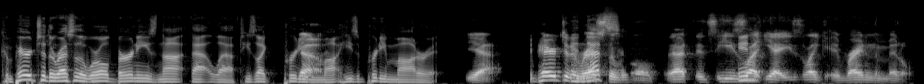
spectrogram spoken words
compared to the rest of the world, Bernie's not that left. He's like pretty. No. Mo- he's a pretty moderate. yeah, compared to the And rest of the world, that it's he's And- like yeah, he's like right in the middle.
